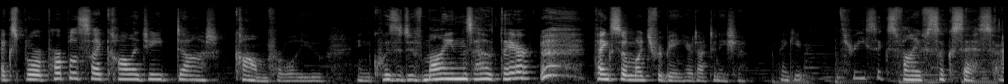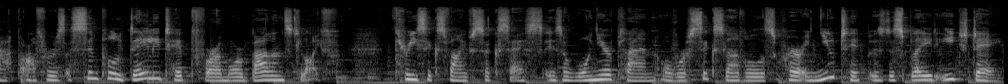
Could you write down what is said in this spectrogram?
Explore purplepsychology.com for all you inquisitive minds out there. Thanks so much for being here, Dr. Nisha. Thank you. 365 Success app offers a simple daily tip for a more balanced life. 365 Success is a one year plan over six levels where a new tip is displayed each day.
